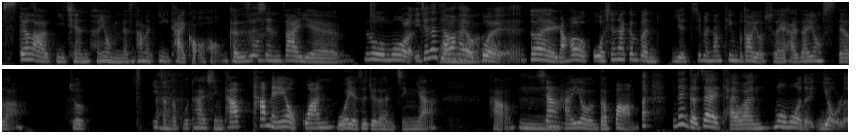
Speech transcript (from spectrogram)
Stella 以前很有名的是他们液态口红，可是现在也落寞了。以前在台湾还有贵诶，对，然后我现在根本也基本上听不到有谁还在用 Stella，就一整个不太行。他他没有关，我也是觉得很惊讶。好，嗯像嗯还有 The Bomb，、那个在台湾默默的有了，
